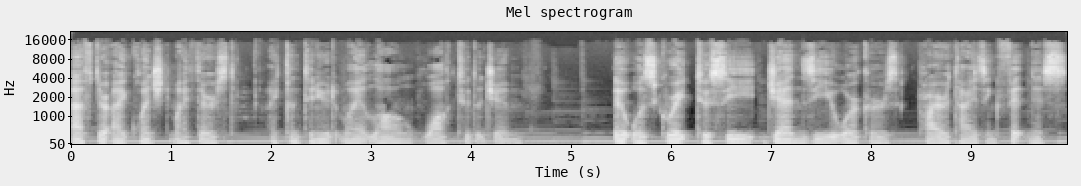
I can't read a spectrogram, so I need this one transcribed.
After I quenched my thirst, I continued my long walk to the gym. It was great to see Gen Z workers prioritizing fitness.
